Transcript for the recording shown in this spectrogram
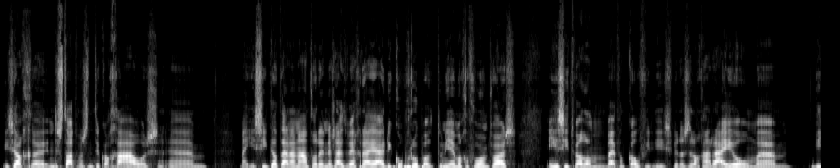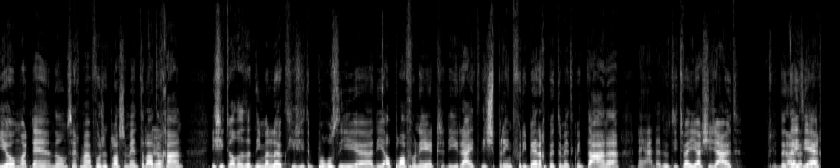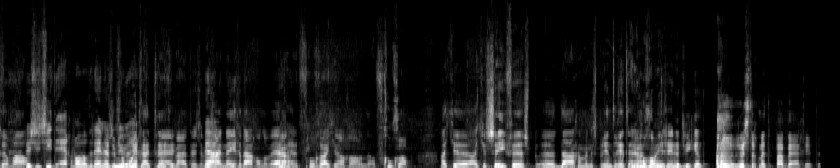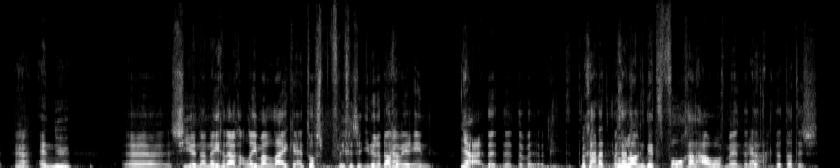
Je zag eh, in de stad was het natuurlijk al chaos. Ehm, maar je ziet dat daar een aantal renners uit wegrijden uit die kopgroep, toen die eenmaal gevormd was. En je ziet wel dan bij Van Kofi, die willen ze dan gaan rijden om ehm, Guillaume Martin dan zeg maar voor zijn klassement te laten Ja. gaan. Je ziet wel dat het niet meer lukt. Je ziet een Pols die, eh, die al plafonneert. Die rijdt, die sprint voor die bergpunten met Quintana. Nou ja, daar doet hij twee jasjes uit. Dat Nee, deed dat hij echt. helemaal. Dus je ziet echt wel dat renners De nu echt... vermoeidheid treedt Nee, maar het is, we Ja. zijn negen dagen onderweg. Ja. En vroeger had je dan gewoon, of vroeger had je, had je zeven sp- eh, dagen met een sprintrit. En Ja. dan begon je eens in het weekend rustig met een paar bergritten. Ja. En nu zie je na negen dagen alleen maar lijken. En toch vliegen ze iedere dag Ja. er weer in. Ja. Ja, de, de, We gaan het, we hoe gaan het, lang dit vol gaan houden. Of men, dat, Ja. dat, dat, dat is,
